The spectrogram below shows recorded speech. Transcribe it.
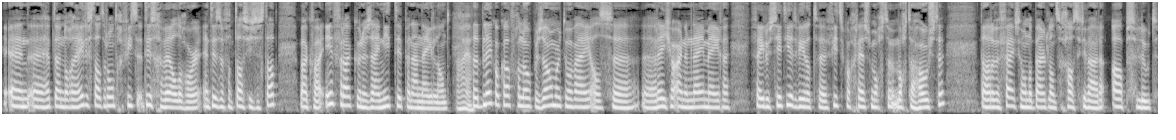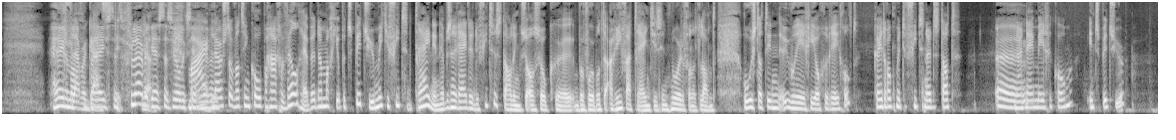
En heb daar nog een hele stad rondgefietst. Het is geweldig hoor. En het is een fantastische stad. Maar qua infra kunnen zij niet tippen naar Nederland. Oh ja. Dat bleek ook afgelopen zomer toen wij als regio Arnhem-Nijmegen City, het Wereldfietscongres, mochten, mochten hosten. Daar hadden we 1500 buitenlandse gasten. Die waren absoluut Helemaal verbijsterd. Flabbergasted ja. wilde ik zeggen. Maar luister, wat ze in Kopenhagen wel hebben... dan mag je op het spitsuur met je fiets de trein in. Hebben ze een rijdende fietsenstalling... zoals ook uh, bijvoorbeeld de Arriva-treintjes in het noorden van het land. Hoe is dat in uw regio geregeld? Kan je er ook met de fiets naar de stad, uh, naar Nijmegen komen? In het spitsuur?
